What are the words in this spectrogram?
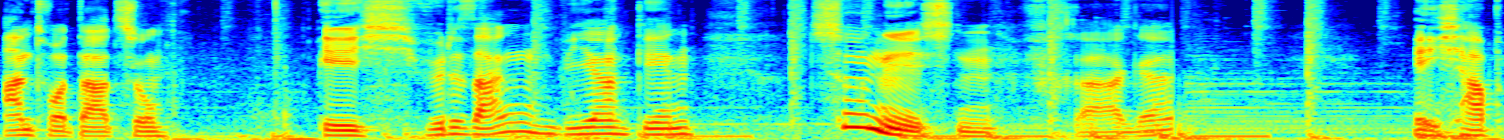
Antwort dazu. Ich würde sagen, wir gehen zur nächsten Frage. Ich habe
